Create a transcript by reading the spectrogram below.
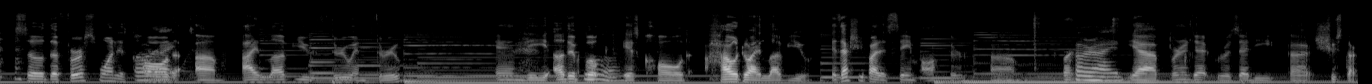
So the first one is called um, "I Love You Through and Through," and the other book is called "How Do I Love You." It's actually by the same author. Um, Bern- All right, yeah, Bernadette Rossetti uh, Shustak.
